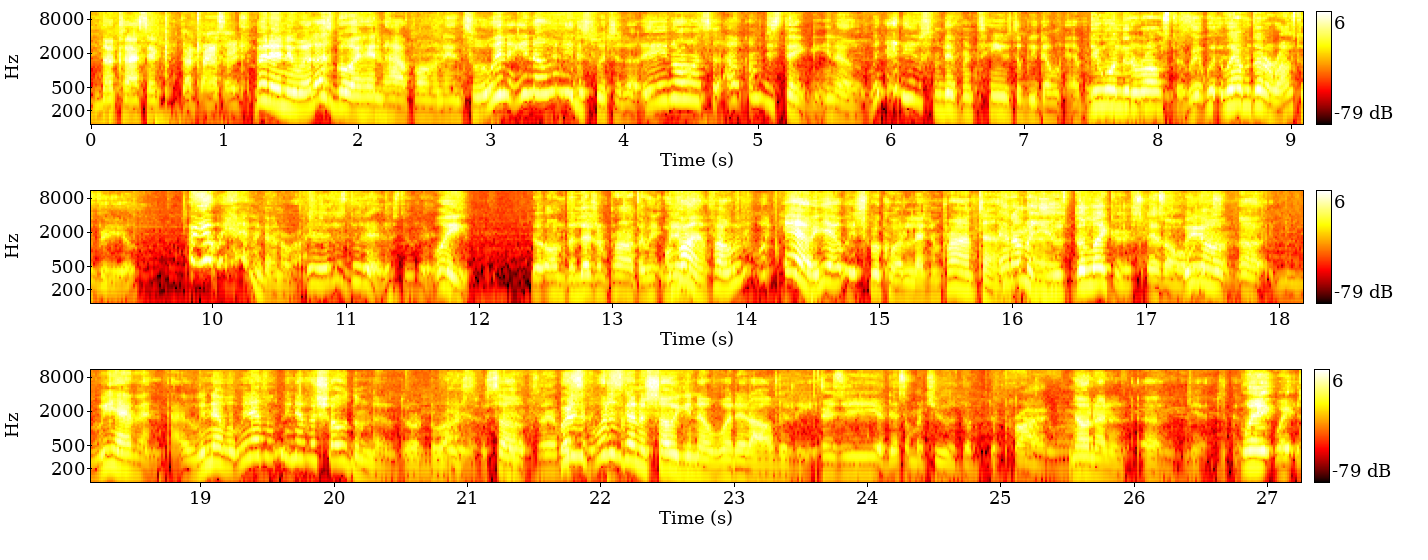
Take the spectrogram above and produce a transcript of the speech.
the classic. The classic. But anyway, let's go ahead and hop on into it. We, you know, we need to switch it up. You know, what I'm- I'm just thinking. You know, we need to do some different teams that we don't ever. Do you want to do the roster? We, we, we haven't done a roster video. Oh, yeah, we haven't done a roster. Yeah, let's do that. Let's do that. Wait, The, um, the Legend Prime. We, we well, never- fine, fine. We, we- yeah, yeah, we should record a Legend Prime Time. And I'm gonna Uh, use the Lakers as always. We don't. Uh, we haven't. Uh, we never. We never. We never showed them the the, the roster. yeah. So So we're just we're just gonna show you know what it all really is. Jersey. I guess I'm gonna choose the, the Pride one. No, no, no. no. Uh, yeah. Just. Wait, wait. It's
